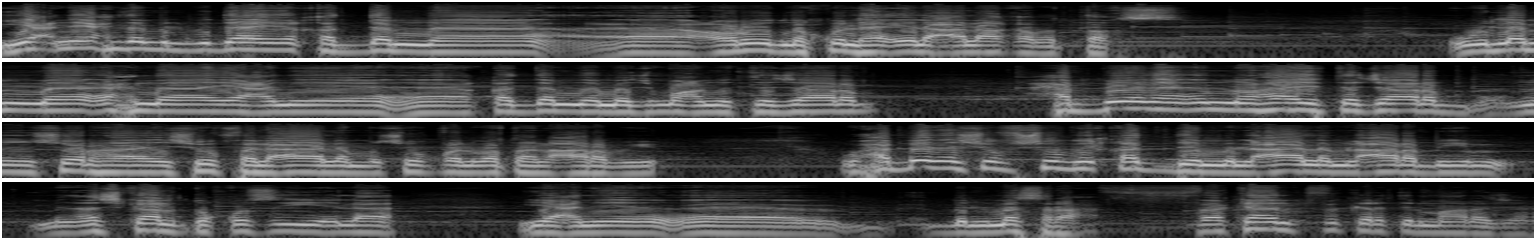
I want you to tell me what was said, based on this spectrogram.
يعني إحنا بالبداية قدمنا آه، عروضنا كلها إلى علاقة بالطقس. ولما إحنا يعني آه، قدمنا مجموعة من التجارب حبينا إنه هذه التجارب ننشرها يشوفها العالم ويشوفها الوطن العربي. وحبينا نشوف شو بيقدم العالم العربي من أشكال طقوسية إلى يعني آه، بالمسرح. فكانت فكرة المهرجان.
